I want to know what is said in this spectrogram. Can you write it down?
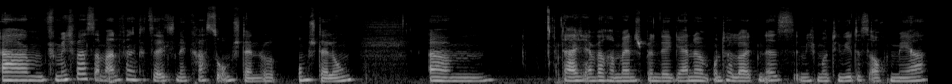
Ähm, für mich war es am Anfang tatsächlich eine krasse Umstell Umstellung. Ähm, da ich einfach ein Mensch bin, der gerne unter Leuten ist, mich motiviert es auch mehr,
